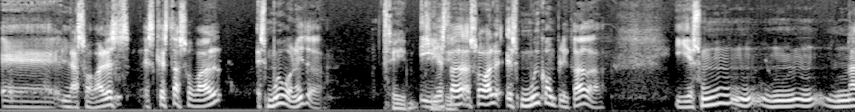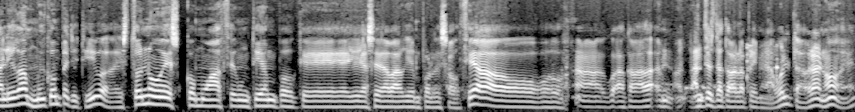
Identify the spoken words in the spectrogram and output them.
eh, la Soval es, es que esta Soval es muy bonita Sí, y sí, sí. esta Soval es muy complicada. Y es un- un- una liga muy competitiva. Esto no es como hace un tiempo que ya se daba alguien por desahuciado o a- acabada- antes de acabar la primera vuelta. Ahora no, ¿eh?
